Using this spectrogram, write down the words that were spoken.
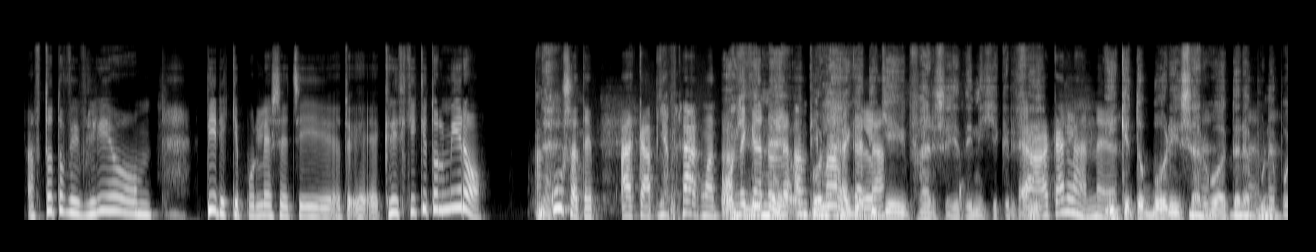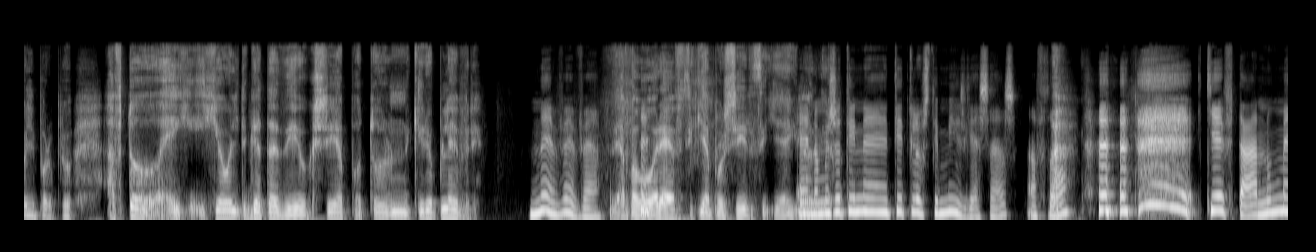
Αυτό το βιβλίο πήρε και πολλές έτσι, ε, κρίθηκε και τολμηρό. Ναι. Ακούσατε α, κάποια πράγματα, αν δεν δεν κάνω, είναι, αν πολλά, θυμάμαι γιατί καλά. και η Φάρσα γιατί δεν είχε κρυφθεί. Α, καλά, ναι. ή και τον Μπορίς Ναι, αργότερα ναι, που είναι ναι. πολύ προπιό. Αυτό έχει- είχε όλη την καταδίωξη από τον κύριο Πλεύρη. Ναι, βέβαια. Δηλαδή απαγορεύτηκε, αποσύρθηκε. έγινε Ε, νομίζω ότι είναι τίτλος τιμής για σας αυτό. και φτάνουμε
